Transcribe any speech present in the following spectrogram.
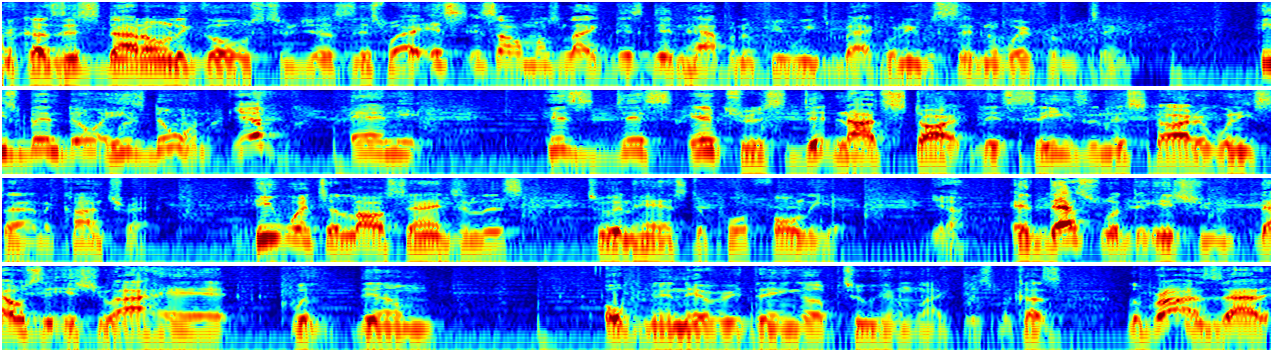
because this not only goes to just this way. It's it's almost like this didn't happen a few weeks back when he was sitting away from the team. He's been doing. He's doing it. yeah, and he, his disinterest did not start this season. It started when he signed the contract. He went to Los Angeles to enhance the portfolio, yeah. And that's what the issue. That was the issue I had with them opening everything up to him like this because LeBron's out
